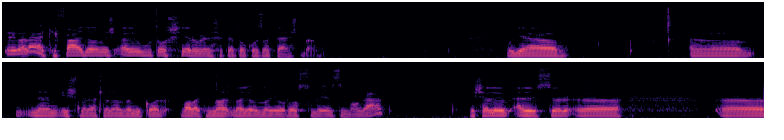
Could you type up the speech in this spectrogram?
még a lelki fájdalom is előbb-utóbb sérüléseket okoz a testben. Ugye nem ismeretlen az, amikor valaki na- nagyon-nagyon rosszul érzi magát, és elő, először ö, ö,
